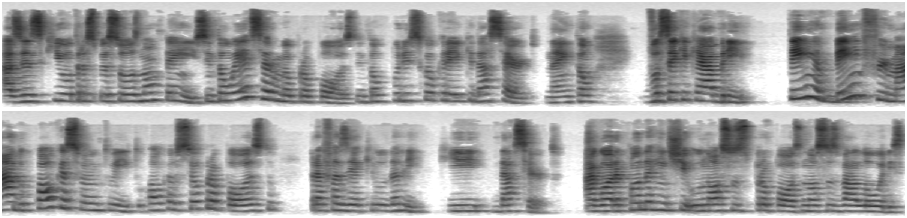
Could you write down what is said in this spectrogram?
Às vezes que outras pessoas não têm isso. Então, esse era o meu propósito. Então, por isso que eu creio que dá certo, né? Então, você que quer abrir, tenha bem firmado qual que é o seu intuito, qual que é o seu propósito para fazer aquilo dali, que dá certo. Agora, quando a gente, os nossos propósitos, nossos valores,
